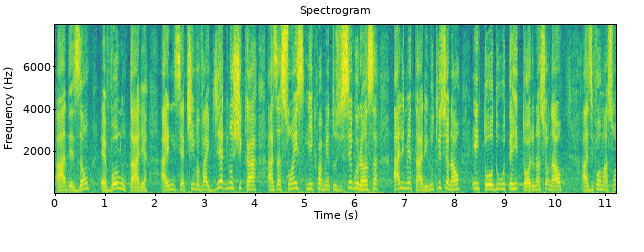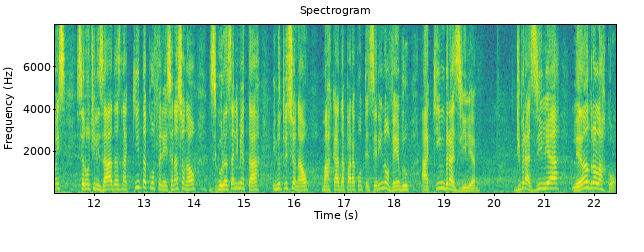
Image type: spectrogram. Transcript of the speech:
A adesão é voluntária. A iniciativa vai diagnosticar as ações e equipamentos de segurança alimentar e nutricional em todo o território nacional. As informações serão utilizadas na 5 Conferência Nacional de Segurança Alimentar e Nutricional, marcada para acontecer em novembro aqui em Brasília. De Brasília, Leandro Alarcon.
